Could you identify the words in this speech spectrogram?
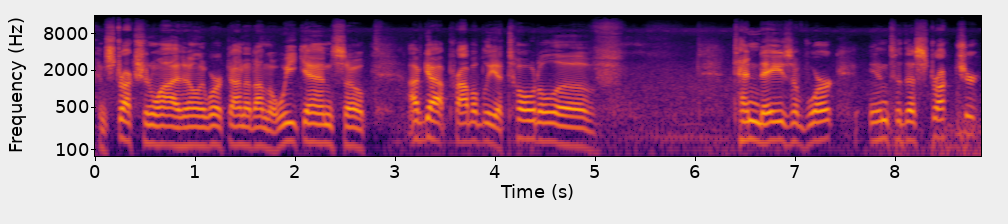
Construction wise, I only worked on it on the weekend, so I've got probably a total of 10 days of work into this structure.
